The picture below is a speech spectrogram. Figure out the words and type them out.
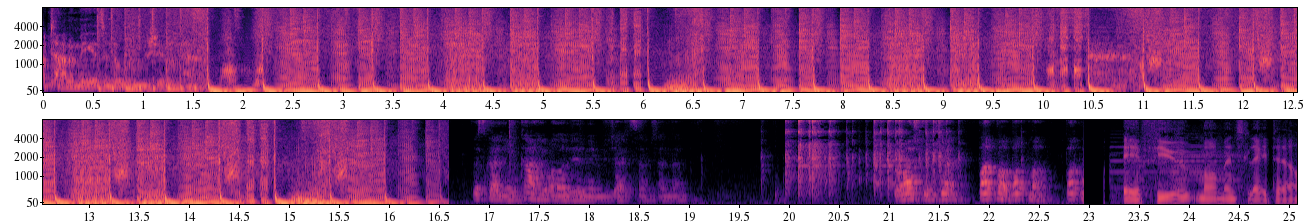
Autonomy is an illusion. Özkan'cığım kahvemi alabilir miyim rica etsem senden? Yavaş Gökçen. Bakma bakma. Bakma. A few moments later.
